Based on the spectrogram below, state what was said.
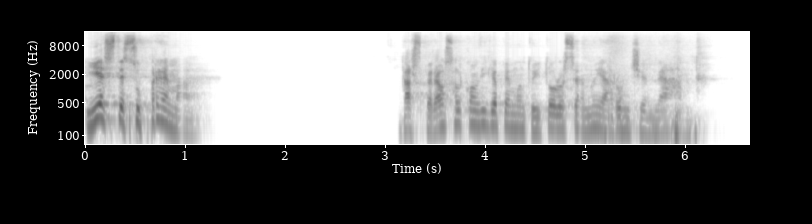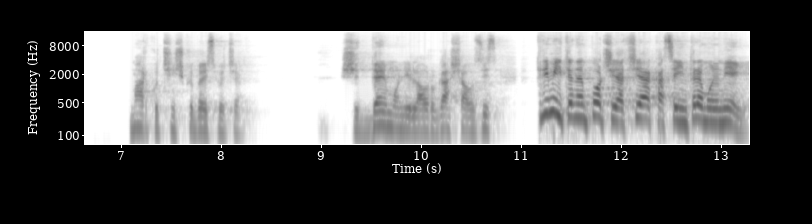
este supremă. Dar sperau să-L convingă pe Mântuitorul să nu-i arunce în neant. Marcu 5 cu 12. Și demonii l-au rugat și au zis, trimite-ne în porcii aceea ca să intrăm în ei.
